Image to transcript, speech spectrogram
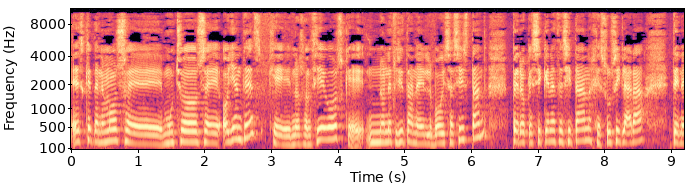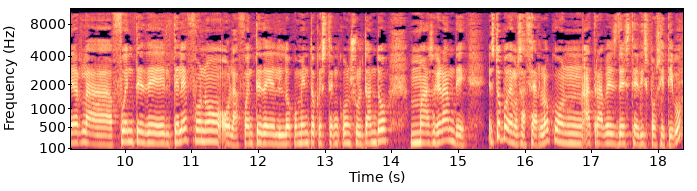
es que tenemos eh, muchos eh, oyentes que no son ciegos, que no necesitan el Voice Assistant, pero que sí que necesitan, Jesús y Lara, tener la fuente del teléfono o la fuente del documento que estén consultando más grande. ¿Esto podemos hacerlo con, a través de este dispositivo?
